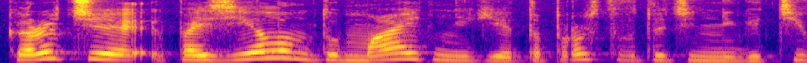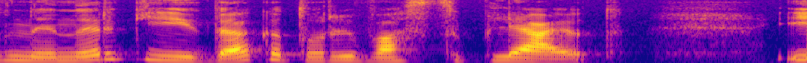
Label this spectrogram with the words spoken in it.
короче, по Зеланду маятники — это просто вот эти негативные энергии, да, которые вас цепляют. И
